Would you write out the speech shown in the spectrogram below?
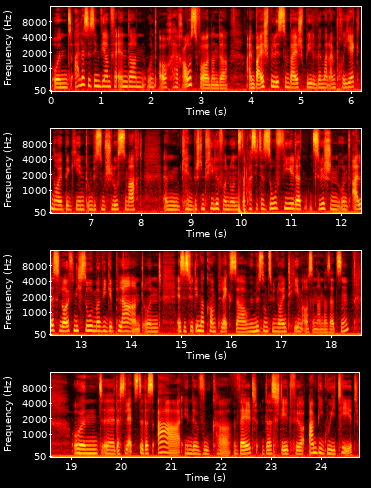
Und alles ist irgendwie am Verändern und auch herausfordernder. Ein Beispiel ist zum Beispiel, wenn man ein Projekt neu beginnt und bis zum Schluss macht, ähm, kennen bestimmt viele von uns, da passiert ja so viel dazwischen und alles läuft nicht so immer wie geplant und es ist, wird immer komplexer und wir müssen uns mit neuen Themen auseinandersetzen. Und äh, das letzte, das A in der VUCA-Welt, das steht für Ambiguität.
